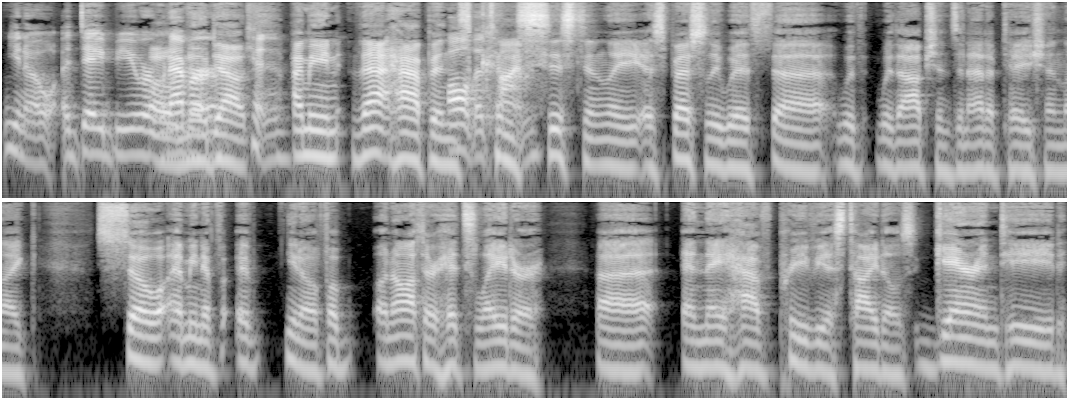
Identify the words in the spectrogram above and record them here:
you know, a debut or Oh, whatever no doubt. can I mean, that happens All the time. consistently, especially with uh, with with options and adaptation. Like, so I mean, if, if you know, if a, an author hits later uh, and they have previous titles, guaranteed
